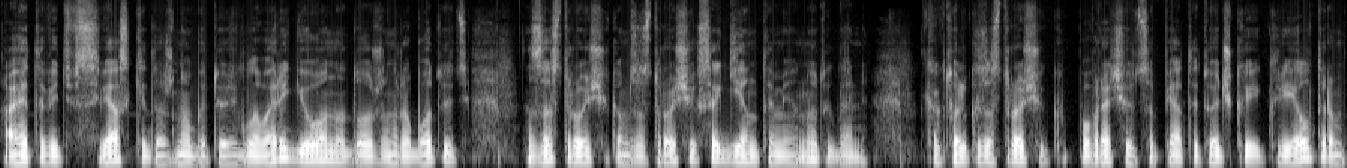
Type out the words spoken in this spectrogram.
А это ведь в связке должно быть. То есть глава региона должен работать с застройщиком, застройщик с агентами, ну и так далее. Как только застройщик поворачивается пятой точкой к риэлторам,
